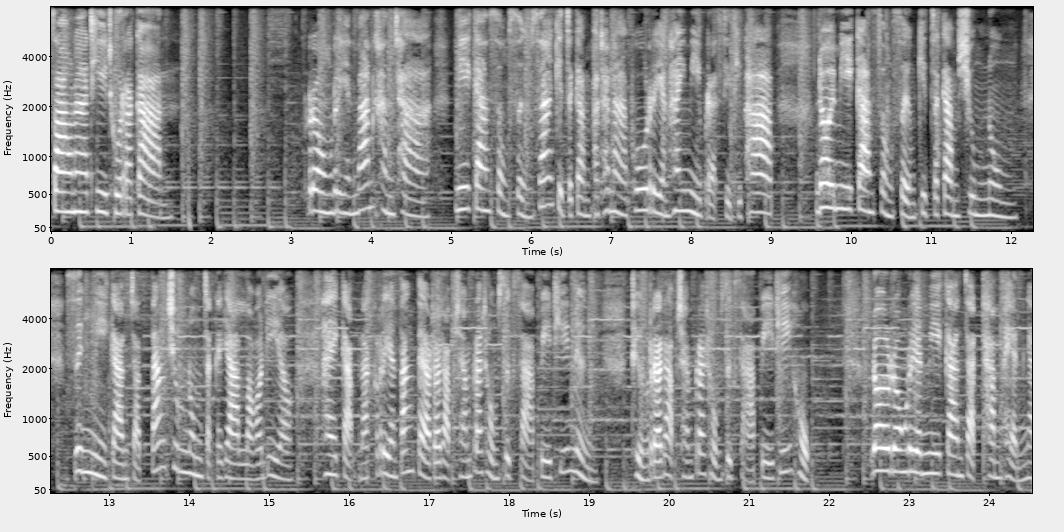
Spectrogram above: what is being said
เจ้าหน้าที่ธุรการ โรงเรียนบ้านคัญชา มีการส่งเสริมสร้างกิจกรรมพัฒนาผู้เรียนให้มีประสิทธิภาพ โดยมีการส่งเสริมกิจกรรมชุมนุม ซึ่งมีการจัดตั้งชุมนุมจักรยานล้อเดียว ให้กับนักเรียนตั้งแต่ระดับชั้นประถมศึกษาปีที่ 1 ถึงระดับชั้นประถมศึกษาปีที่ 6 โดยโรงเรียนมีการจัดทำแผนง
